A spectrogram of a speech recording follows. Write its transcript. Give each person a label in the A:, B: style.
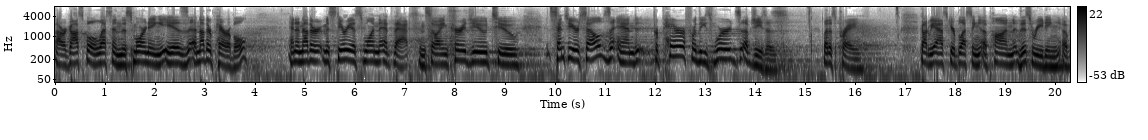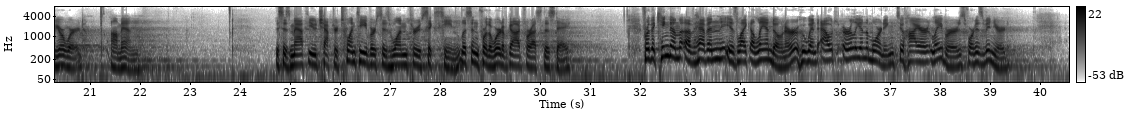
A: Our gospel lesson this morning is another parable and another mysterious one at that. And so I encourage you to center yourselves and prepare for these words of Jesus. Let us pray. God, we ask your blessing upon this reading of your word. Amen. This is Matthew chapter 20, verses 1 through 16. Listen for the word of God for us this day. For the kingdom of heaven is like a landowner who went out early in the morning to hire laborers for his vineyard.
